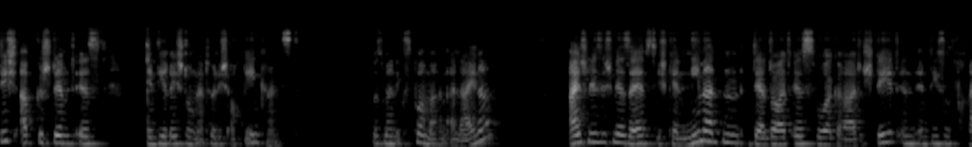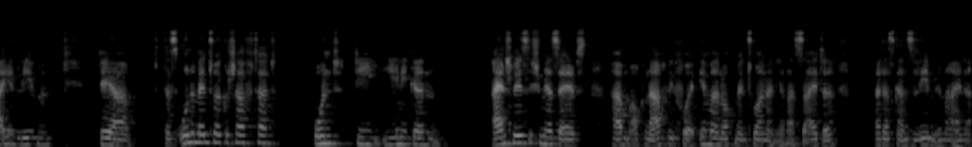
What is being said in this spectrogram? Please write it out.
dich abgestimmt ist, in die Richtung natürlich auch gehen kannst. Muss man nichts vormachen. Alleine einschließlich mir selbst. Ich kenne niemanden, der dort ist, wo er gerade steht, in, in diesem freien Leben, der das ohne Mentor geschafft hat. Und diejenigen, einschließlich mir selbst, haben auch nach wie vor immer noch Mentoren an ihrer Seite, weil das ganze Leben immer eine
